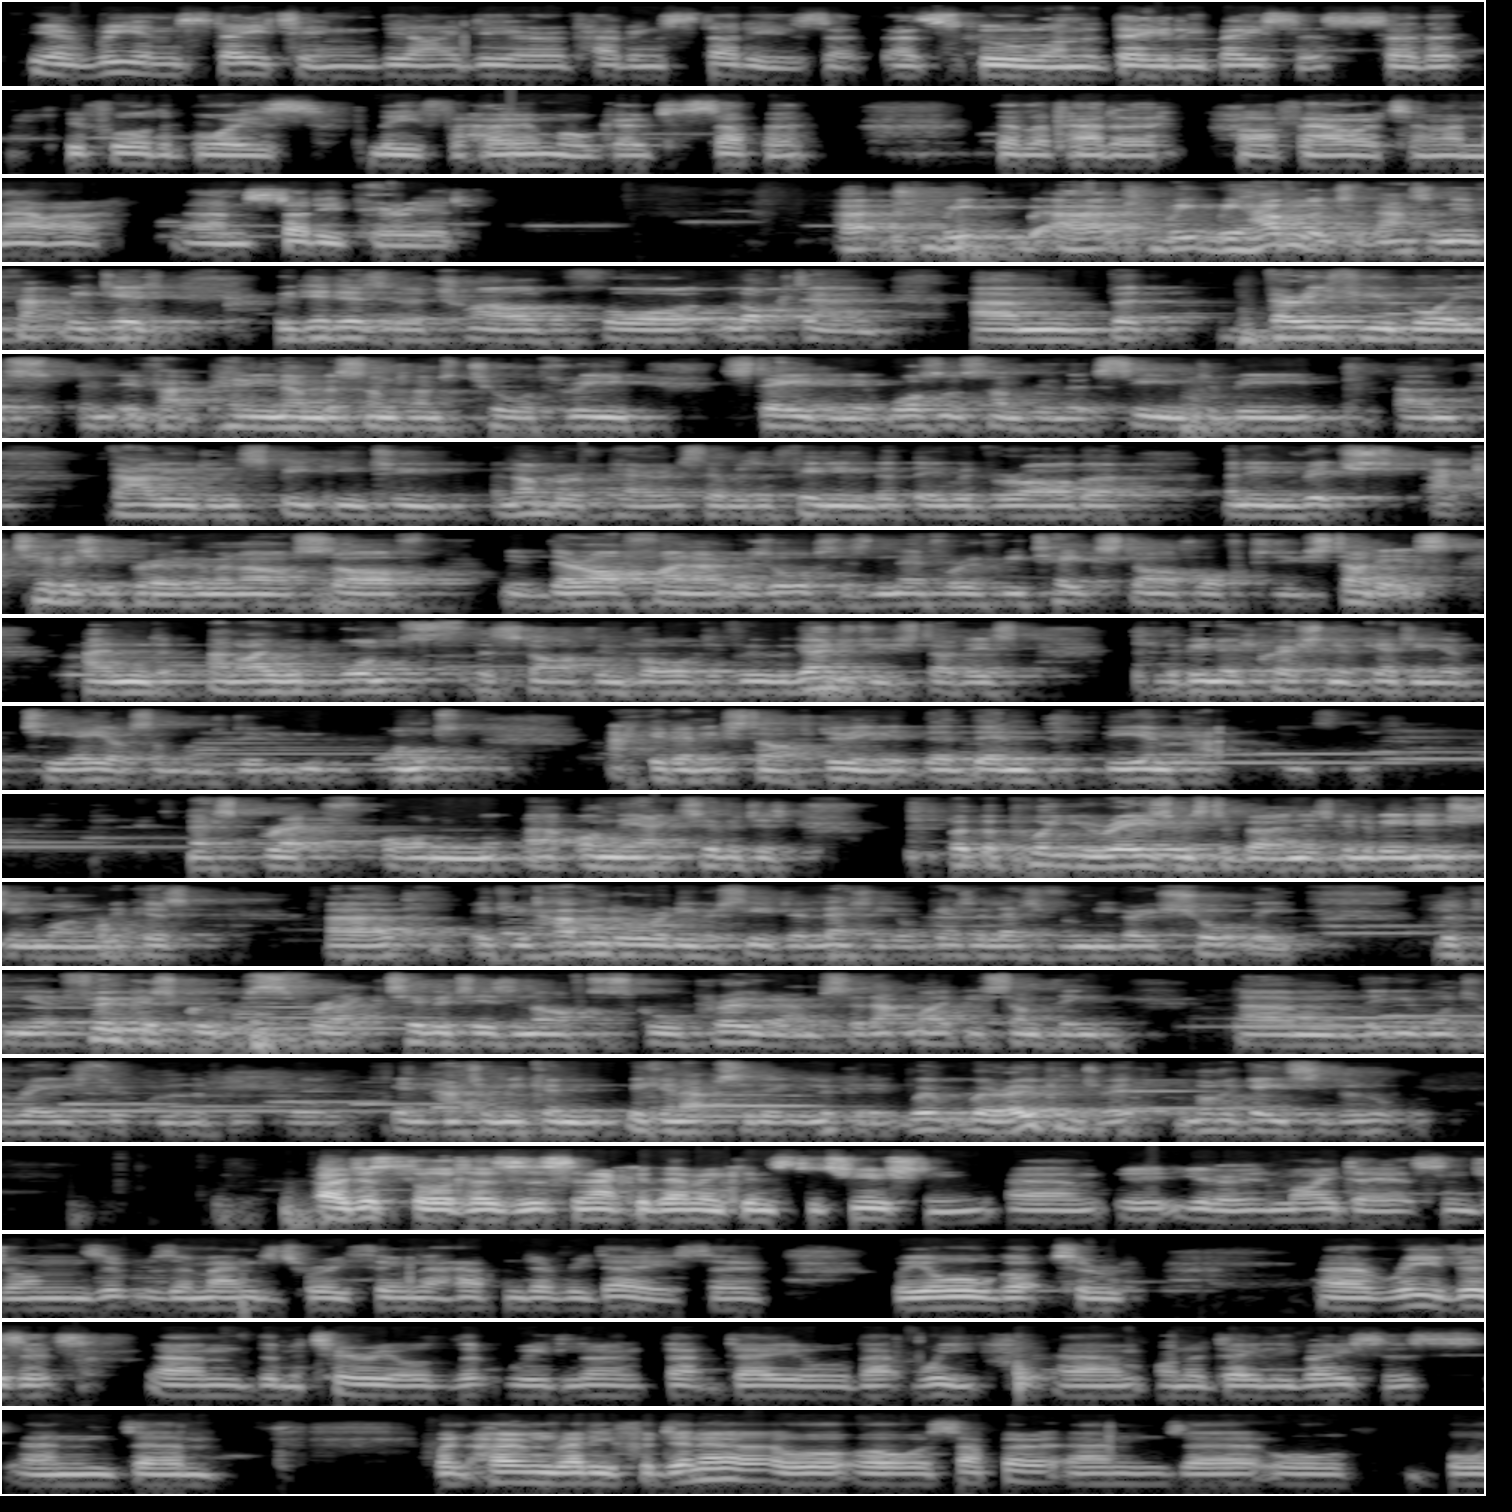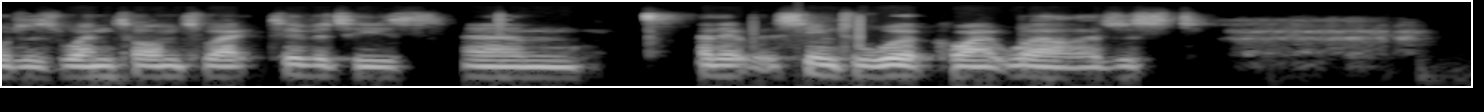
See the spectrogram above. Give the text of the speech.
you know, reinstating the idea of having studies at, at school on a daily basis so that before the boys leave for home or go to supper, they'll have had a half hour to an hour um, study period. Uh, we, uh, we, we have looked at that, and in fact, we did we did it as a trial before lockdown. Um, but very few boys, in, fact, penny numbers, sometimes two or three, stayed in. It wasn't something that seemed to be um, valued. And speaking to a number of parents, there was a feeling that they would rather an enriched activity program, and our staff. You know, there are finite resources, and therefore, if we take staff off to do studies, and and I would want the staff involved if we were going to do studies, there'd be no question of getting a TA or someone to do it. You want academic staff doing it, then, then the impact is less breadth on, uh, on the activities. But the point you raised, Mr. Byrne, is going to be an interesting one because uh, if you haven't already received a letter, you'll get a letter from me very shortly looking at focus groups for activities and after school programs. So that might be something um, that you want to raise through one of the people in that, and we can we can absolutely look at it. We're, we're open to it, not against it at all. I just thought, as it's an academic institution, um, it, you know, in my day at St John's, it was a mandatory thing that happened every day. So we all got to uh, revisit um, the material that we'd learned that day or that week um, on a daily basis, and um, went home ready for dinner or, or supper, and uh, all boarders went on to activities, um, and it seemed to work quite well. I just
